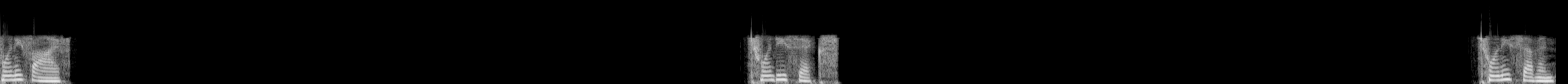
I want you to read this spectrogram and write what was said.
Twenty-three. Twenty-four. Twenty-six. Twenty-seven.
